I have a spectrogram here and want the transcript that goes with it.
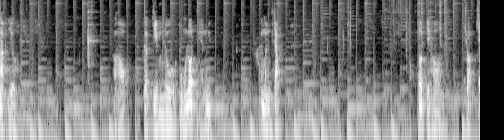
นักอยู่เอาเกระกิมดูปรุงรสเห็นให้มันจับรสที่หอมชอบใจ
